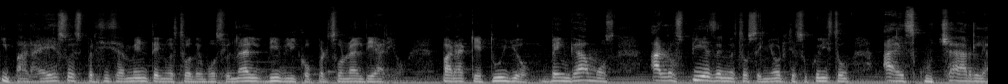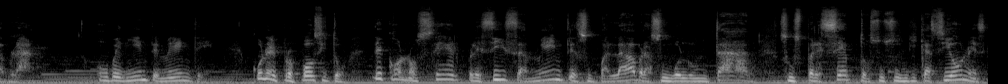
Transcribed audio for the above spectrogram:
Y para eso es precisamente nuestro devocional bíblico personal diario para que tú y yo vengamos a los pies de nuestro Señor Jesucristo a escucharle hablar, obedientemente, con el propósito de conocer precisamente su palabra, su voluntad, sus preceptos, sus indicaciones.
